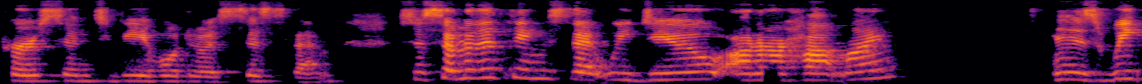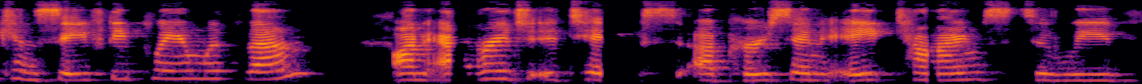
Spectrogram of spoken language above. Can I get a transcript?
person to be able to assist them. So, some of the things that we do on our hotline is we can safety plan with them. On average, it takes a person eight times to leave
